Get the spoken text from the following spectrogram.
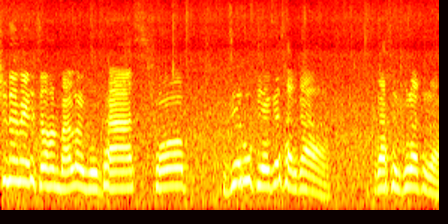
বৃষ্টি নেমে গেছে এখন ভালো হইব ঘাস সব যে হুকিয়ে গেছে আর গা, গাছের গুড়া টুড়া।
